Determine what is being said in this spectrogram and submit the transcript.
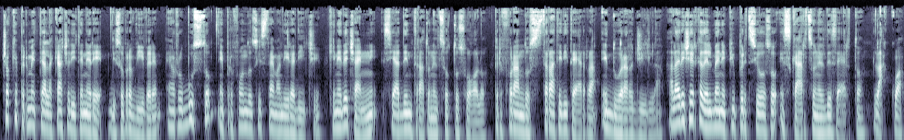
Ciò che permette alla caccia di Teneré di sopravvivere è un robusto e profondo sistema di radici che nei decenni si è addentrato nel sottosuolo, perforando strati di terra e dura argilla, alla ricerca del bene più prezioso e scarso nel deserto, l'acqua.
